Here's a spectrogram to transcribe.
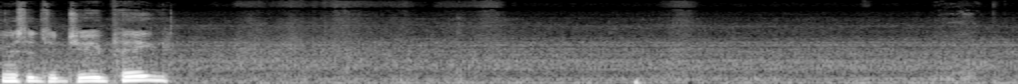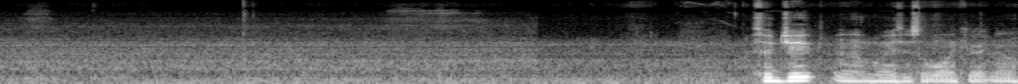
It to JPEG. So J, uh, why is it so wonky right now?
